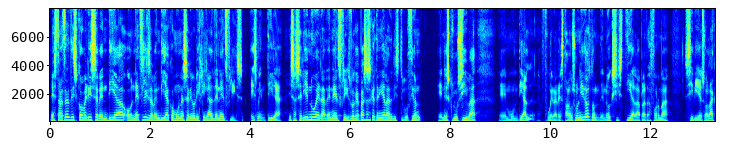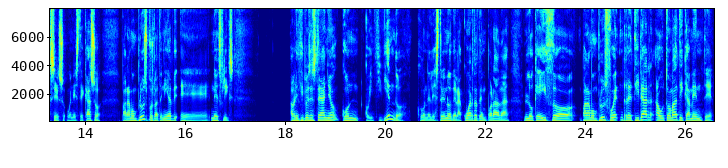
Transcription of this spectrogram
Star Trek Discovery se vendía, o Netflix se vendía como una serie original de Netflix. Es mentira, esa serie no era de Netflix, lo que pasa es que tenía la distribución en exclusiva eh, mundial, fuera de Estados Unidos, donde no existía la plataforma CBS All Access, o en este caso Paramount Plus, pues la tenía eh, Netflix. A principios de este año, con, coincidiendo con el estreno de la cuarta temporada, lo que hizo Paramount Plus fue retirar automáticamente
